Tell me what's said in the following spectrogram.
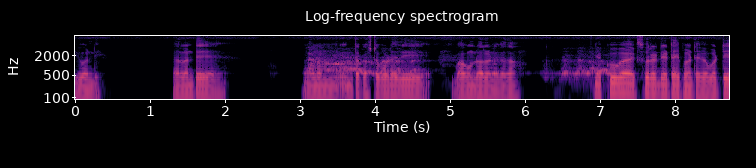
ఇవ్వండి. ఎలా అంటే మనం ఇంత కష్టపడేది బాగుండాలని కదా. ఎక్కువగా ఎక్స్పైరీ డేట్ అయిపోయింటాయి కాబట్టి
